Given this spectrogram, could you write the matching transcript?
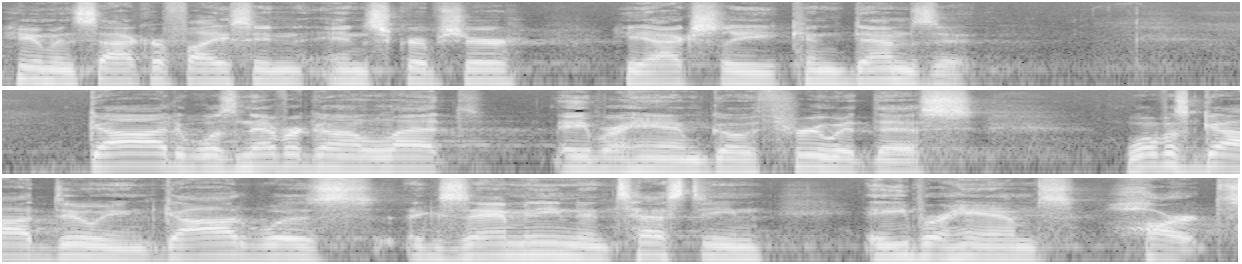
human sacrificing in Scripture, He actually condemns it. God was never going to let Abraham go through with this, what was God doing? God was examining and testing Abraham's heart.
